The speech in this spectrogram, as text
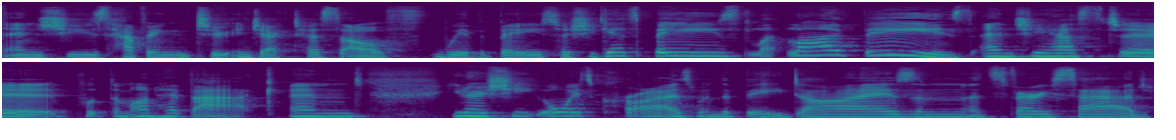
and she's having to inject herself with bees. So she gets bees, live bees, and she has to put them on her back. And you know, she always cries when the bee dies, and it's very sad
